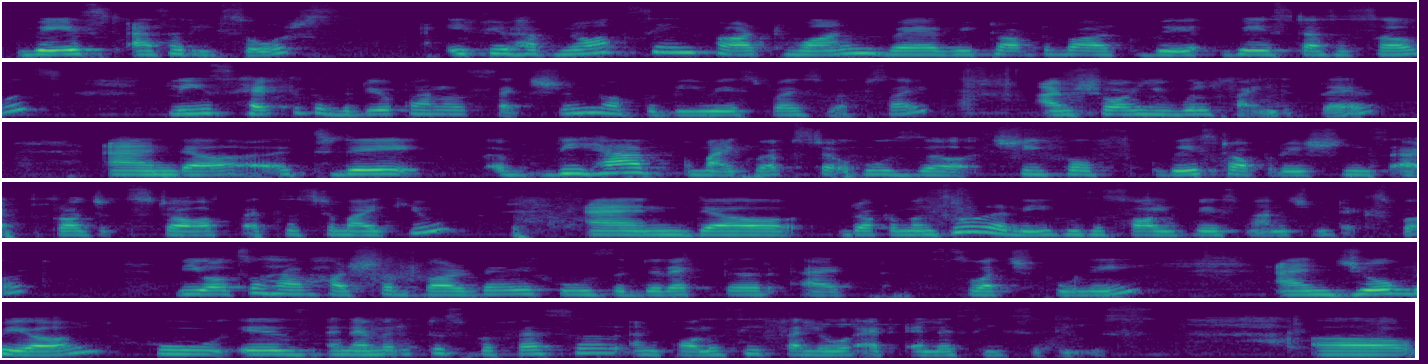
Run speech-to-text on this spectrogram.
waste as a resource. If you have not seen part one, where we talked about waste as a service, please head to the video panel section of the Be Waste Wise website. I'm sure you will find it there. And uh, today uh, we have Mike Webster, who's the Chief of Waste Operations at Project Stop at System IQ, and uh, Dr. Mansoor Ali, who's a solid waste management expert. We also have Harshad Barde, who's the director at SWaCH Pune, and Jo Beall, who is an emeritus professor and policy fellow at LSE Cities. Uh,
